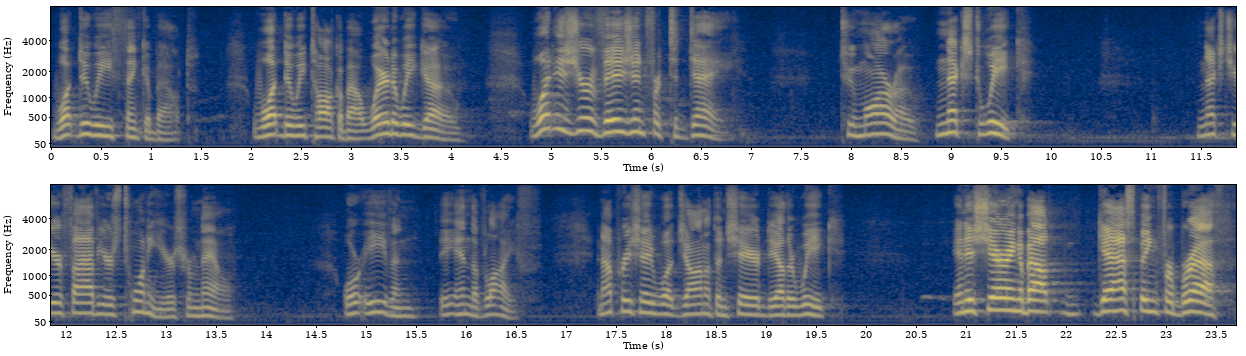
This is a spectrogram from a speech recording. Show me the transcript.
What do we think about? What do we talk about? Where do we go? What is your vision for today, tomorrow, next week, next year, five years, 20 years from now, or even the end of life? And I appreciate what Jonathan shared the other week. In his sharing about gasping for breath,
